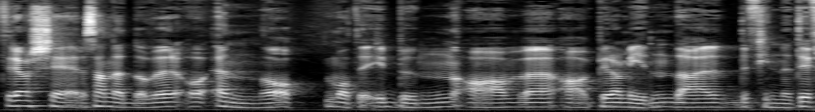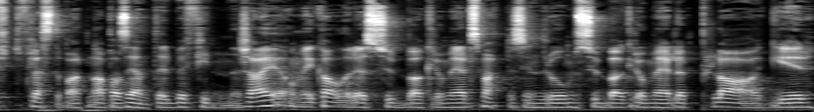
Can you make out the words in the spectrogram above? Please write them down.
triasjere seg nedover og ende opp måte, i bunnen av, av, pyramiden, der definitivt flesteparten av pasienter befinner seg, om vi kaller det subakromelt smertesyndrom, subakromele plager,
